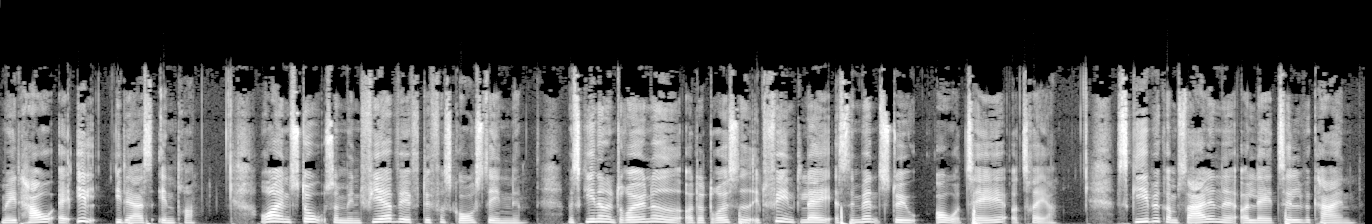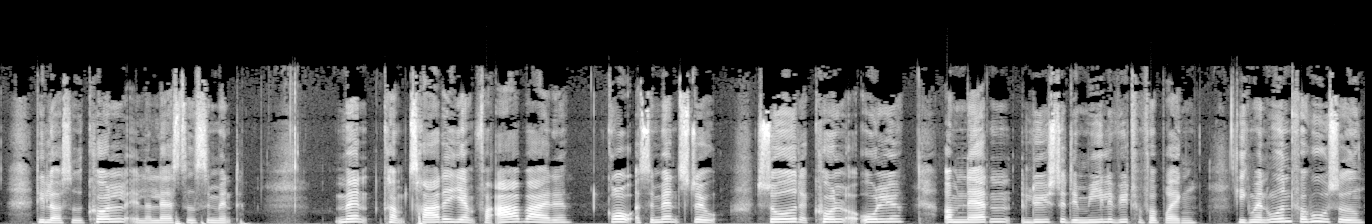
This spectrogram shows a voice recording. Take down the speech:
med et hav af ild i deres indre. Røgen stod som en fjervifte fra skorstenene. Maskinerne drønede, og der dryssede et fint lag af cementstøv over tage og træer. Skibe kom sejlende og lagde til ved kajen. De lossede kul eller lastede cement. Mænd kom trætte hjem fra arbejde, grå af cementstøv, sådet af kul og olie. Om natten lyste det milevidt fra fabrikken. Gik man uden for huset,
